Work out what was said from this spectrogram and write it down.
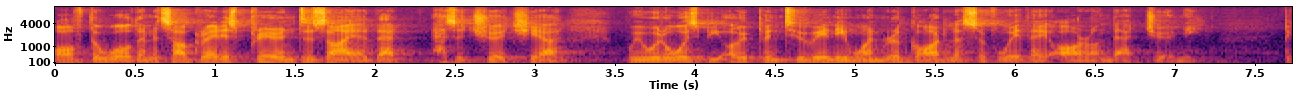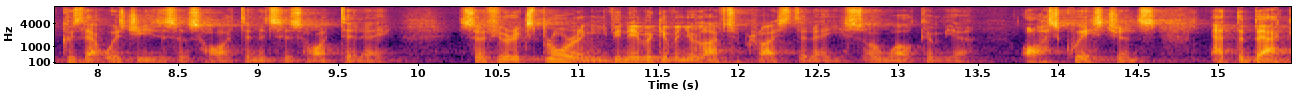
of the world. And it's our greatest prayer and desire that as a church here, we would always be open to anyone, regardless of where they are on that journey, because that was Jesus' heart and it's His heart today. So if you're exploring, if you've never given your life to Christ today, you're so welcome here ask questions at the back.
